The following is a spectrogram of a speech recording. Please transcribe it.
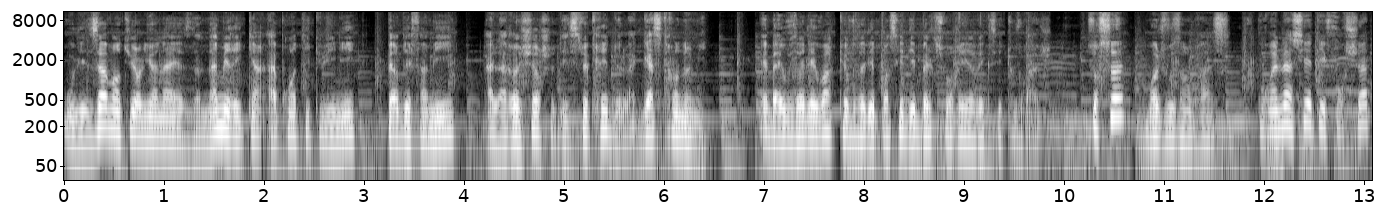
où les aventures lyonnaises d'un Américain apprenti cuisinier perd des familles à la recherche des secrets de la gastronomie. Eh bien, vous allez voir que vous allez passer des belles soirées avec cet ouvrage. Sur ce, moi je vous embrasse. Pour un assiette et fourchette,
